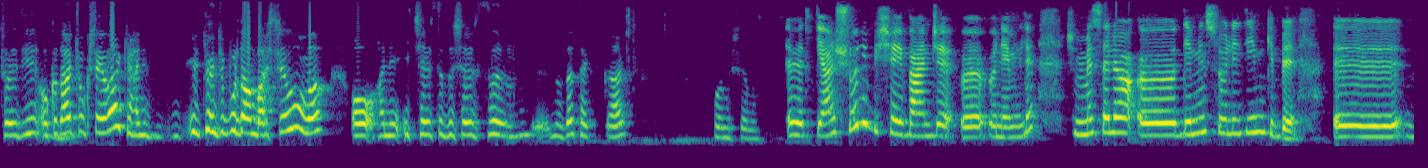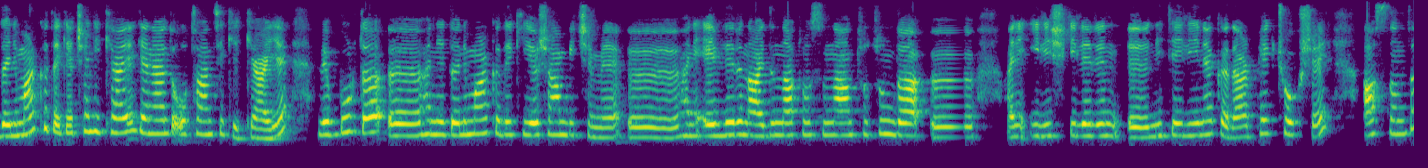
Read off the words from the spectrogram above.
Söylediğin o kadar çok şey var ki hani ilk önce buradan başlayalım ama o hani içerisi dışarısını da tekrar konuşalım. Evet yani şöyle bir şey bence e, önemli. Şimdi mesela e, demin söylediğim gibi e, Danimarka'da geçen hikaye genelde otantik hikaye ve burada e, hani Danimarka'daki yaşam biçimi e, hani evlerin aydınlatmasından tutun da e, hani ilişkilerin e, niteliğine kadar pek çok şey aslında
